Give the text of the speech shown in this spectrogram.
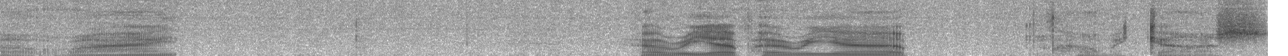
Alright. Hurry up, hurry up. Oh my gosh.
